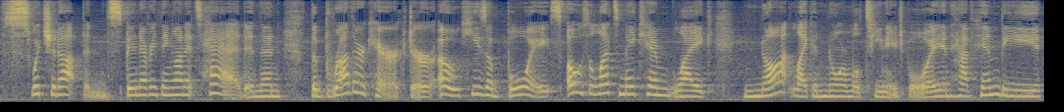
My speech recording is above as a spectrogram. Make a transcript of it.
switch it up and spin everything on its head. And then the brother character, oh, he's a boy. Oh, so let's make him like not like a normal teenage boy and have him be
